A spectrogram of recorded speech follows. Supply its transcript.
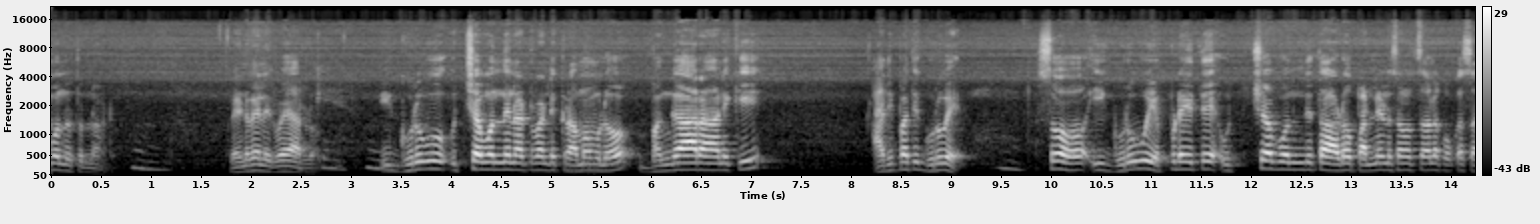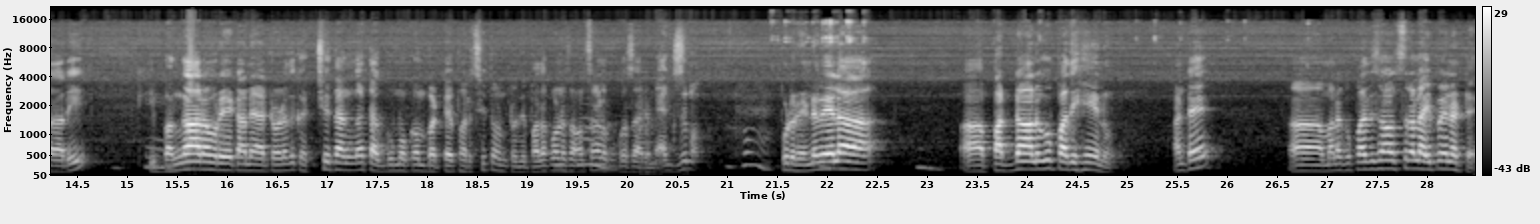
పొందుతున్నాడు రెండు వేల ఇరవై ఆరులో. ఈ గురువు ఉచ్చ పొందినటువంటి క్రమంలో బంగారానికి అధిపతి గురువే. సో ఈ గురువు ఎప్పుడైతే ఉచ్చ పొందుతాడో పన్నెండు సంవత్సరాలకు ఒకసారి ఈ బంగారం రేట్ అనేటువంటిది ఖచ్చితంగా తగ్గుముఖం పట్టే పరిస్థితి ఉంటుంది. పదకొండు సంవత్సరాలకు ఒకసారి మ్యాక్సిమం ఇప్పుడు రెండు వేల పద్నాలుగు పదిహేను అంటే మనకు పది సంవత్సరాలు అయిపోయినట్టే.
